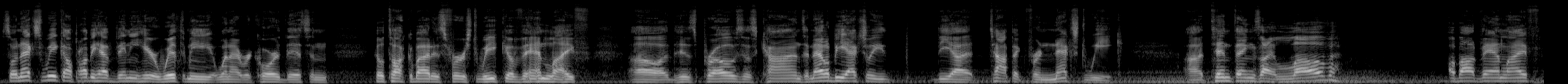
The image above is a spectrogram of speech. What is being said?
So next week, I'll probably have Vinny here with me when I record this, and he'll talk about his first week of van life, uh, his pros, his cons, and that'll be actually the uh, topic for next week. Uh, 10 things I love about van life.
